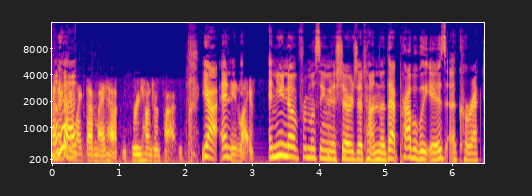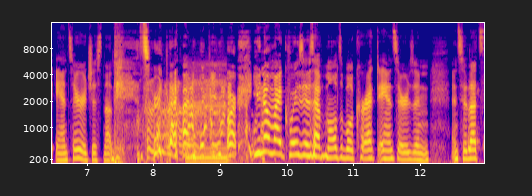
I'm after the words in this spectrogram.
I feel like that might happen 300 times Yeah, and in life. and you know from listening to the shows a ton that that probably is a correct answer. It's just not the answer that I'm looking for. You know, my quizzes have multiple correct answers, and and so that's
